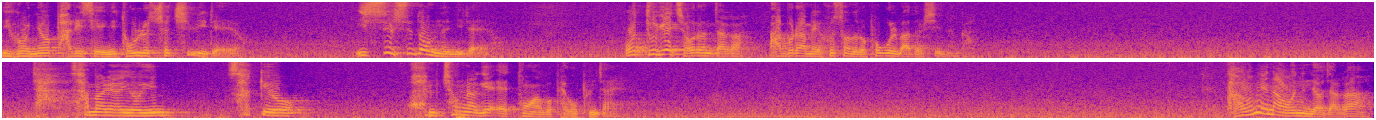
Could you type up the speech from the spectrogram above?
이건요 바리새인이 돌로 쳐칠 일이에요. 있을 수도 없는 일이에요. 어떻게 저런 자가 아브라함의 후손으로 복을 받을 수 있는가? 자, 사마리아 여인 사개오 엄청나게 애통하고 배고픈 자예요. 다음에 나오는 여자가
